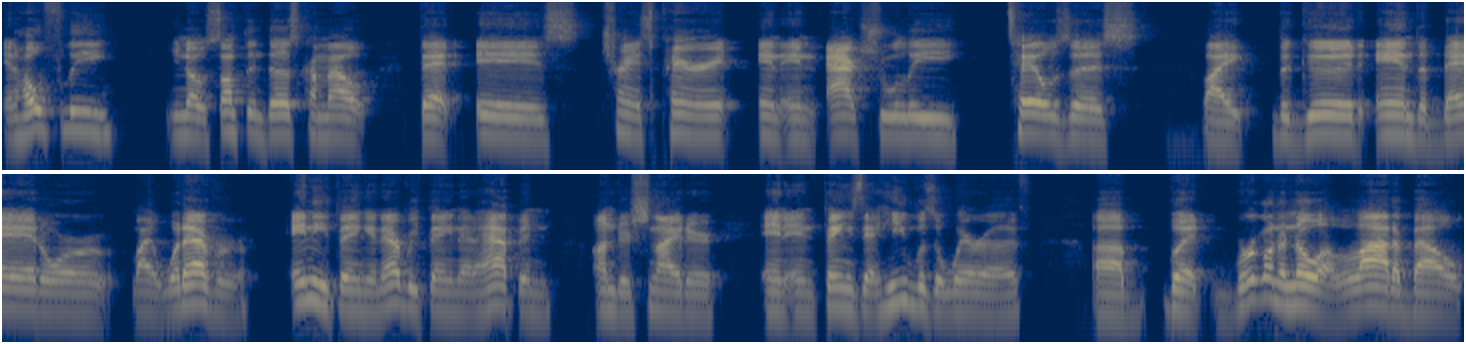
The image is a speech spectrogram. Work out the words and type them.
and hopefully, you know, something does come out that is transparent and and actually tells us like the good and the bad or like whatever anything and everything that happened under Snyder and and things that he was aware of uh but we're going to know a lot about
